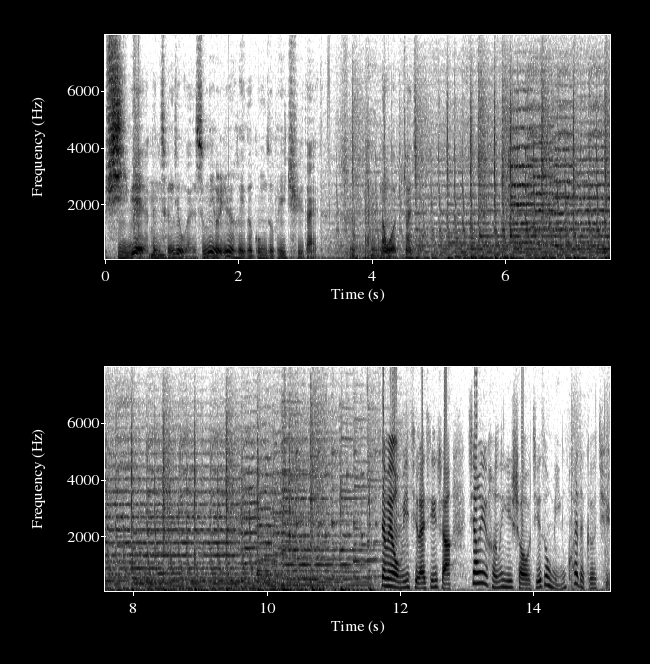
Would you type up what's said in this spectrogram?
喜悦跟成就感是没有任何一个工作可以取代的。是，那我赚钱。下面我们一起来欣赏姜育恒的一首节奏明快的歌曲。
